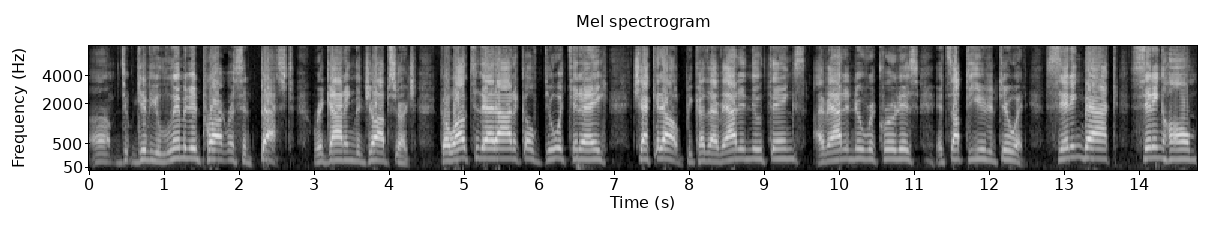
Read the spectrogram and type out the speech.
um, to give you limited progress at best regarding the job search. Go out to that article, do it today, check it out because I've added new things, I've added new recruiters. It's up to you to do it. Sitting back, sitting home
